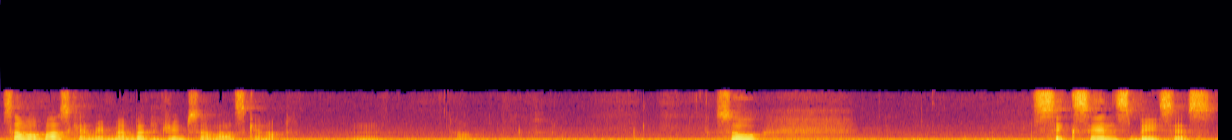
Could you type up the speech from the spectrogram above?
some of us can remember the dream, some of us cannot. Mm. Oh. So, six sense basis.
